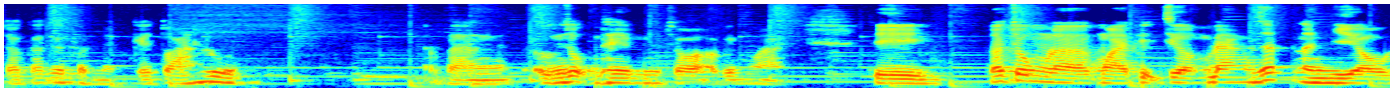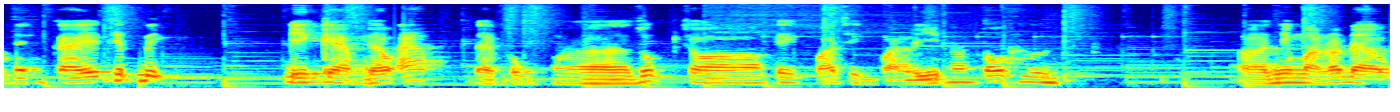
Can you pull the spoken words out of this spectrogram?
cho các cái phần mềm kế toán luôn. Và ứng dụng thêm cho ở bên ngoài. Thì nói chung là ngoài thị trường đang rất là nhiều những cái thiết bị đi kèm theo app để phục uh, giúp cho cái quá trình quản lý nó tốt hơn. Uh, nhưng mà nó đều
